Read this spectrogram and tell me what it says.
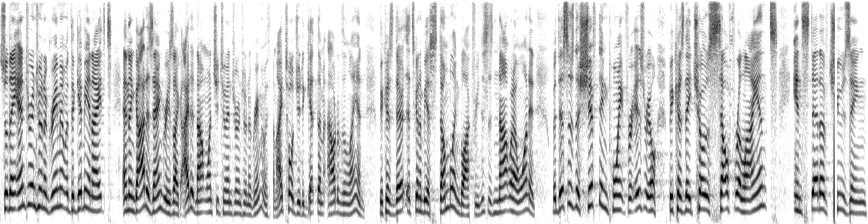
So they enter into an agreement with the Gibeonites, and then God is angry. He's like, I did not want you to enter into an agreement with them. I told you to get them out of the land because it's going to be a stumbling block for you. This is not what I wanted. But this is the shifting point for Israel because they chose self reliance instead of choosing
